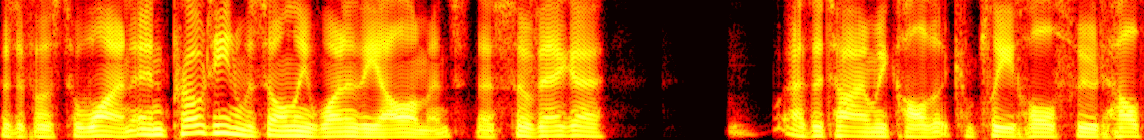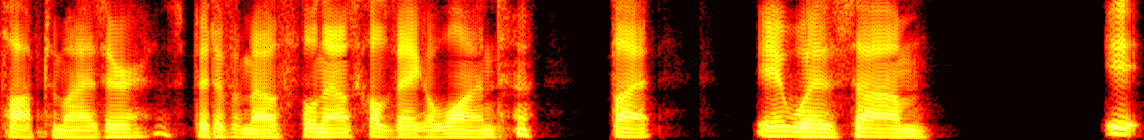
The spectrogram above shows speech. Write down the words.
as opposed to one. And protein was only one of the elements in this. So vega at the time we called it complete whole food health optimizer. It's a bit of a mouthful. Now it's called vega 1 but it was um it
